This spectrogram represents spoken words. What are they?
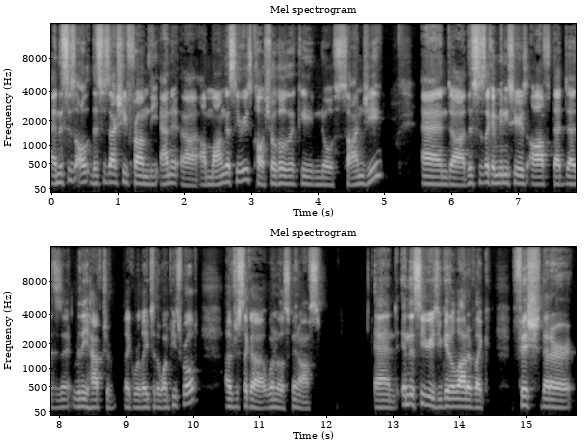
And this is all. This is actually from the uh, a manga series called Shokugeki no Sanji, and uh, this is like a mini series off that doesn't really have to like relate to the One Piece world, of just like a one of those spin-offs. And in the series, you get a lot of like fish that are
